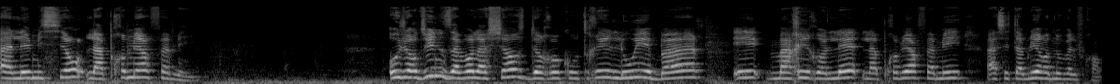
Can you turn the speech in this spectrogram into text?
à l'émission La Première Famille. Aujourd'hui, nous avons la chance de rencontrer Louis Hébert et Marie Rollet, la première famille à s'établir en Nouvelle-France.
